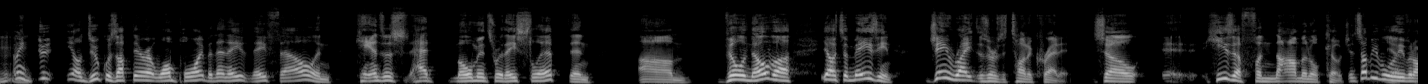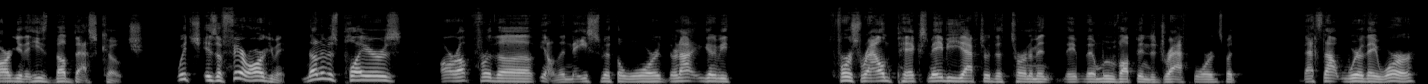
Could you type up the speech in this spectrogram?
Mm-mm. I mean, Duke, you know, Duke was up there at one point, but then they they fell, and Kansas had moments where they slipped, and um, Villanova. You know, it's amazing. Jay Wright deserves a ton of credit. So uh, he's a phenomenal coach, and some people yeah. will even argue that he's the best coach which is a fair argument. None of his players are up for the, you know, the Naismith Award. They're not going to be first round picks. Maybe after the tournament, they, they'll move up into draft boards, but that's not where they were.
